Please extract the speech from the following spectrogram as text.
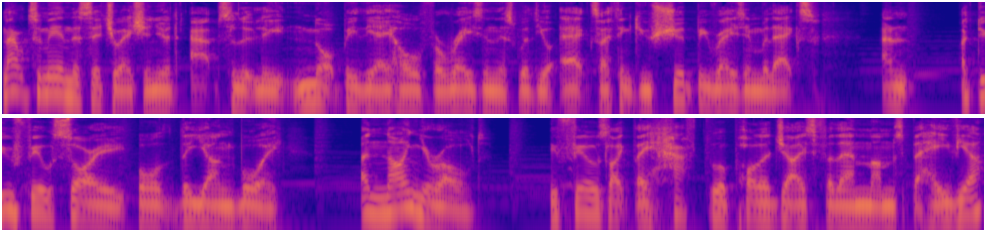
Now, to me, in this situation, you'd absolutely not be the a hole for raising this with your ex. I think you should be raising with ex. And I do feel sorry for the young boy, a nine year old who feels like they have to apologize for their mum's behavior.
